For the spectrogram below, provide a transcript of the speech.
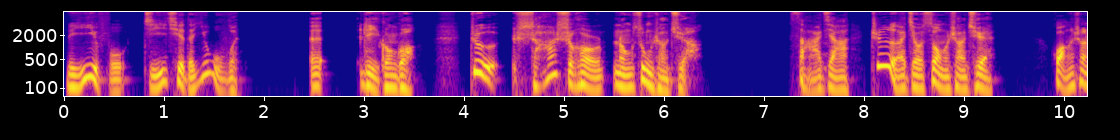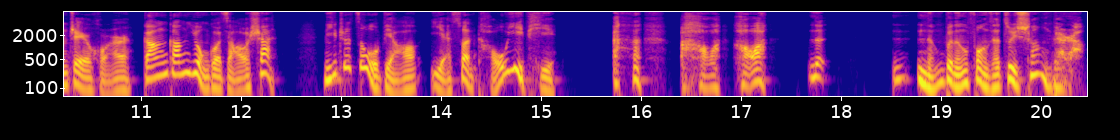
李义府急切的又问。李公公，这啥时候能送上去啊？洒家这就送上去。皇上这会儿刚刚用过早膳，你这奏表也算头一批。好啊，好啊，那能不能放在最上边啊？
